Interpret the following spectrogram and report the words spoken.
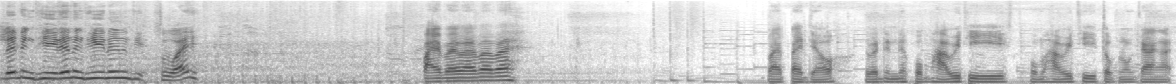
เลือเหนึ่งทีเลือหนึ่งทีเลือหนึ่งที สวย ไปไปไปไปไปไปไปเดี๋ยวเดี๋ยวเดี๋ยวผมหาวิธีผมหาวิธีตบตรงกลางอะ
